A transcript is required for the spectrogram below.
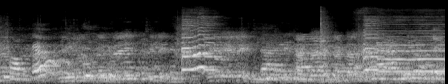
Shop पे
